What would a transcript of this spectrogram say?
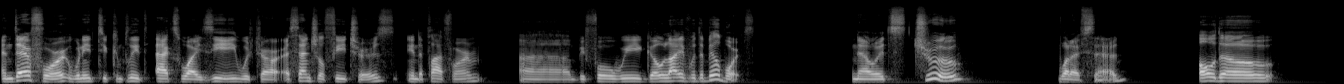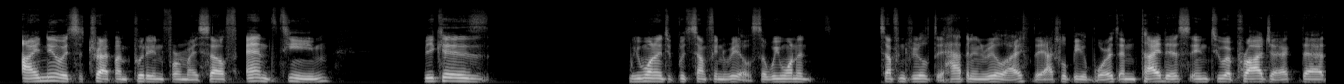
And therefore, we need to complete X, Y, Z, which are essential features in the platform uh, before we go live with the billboards. Now, it's true what I've said, although I knew it's a trap I'm putting for myself and the team because we wanted to put something real. So we wanted something real to happen in real life, the actual billboards, and tie this into a project that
